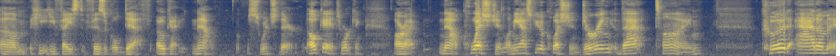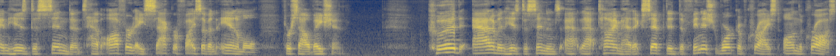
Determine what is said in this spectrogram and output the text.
um, he, he faced physical death. Okay, now switch there. Okay, it's working. All right. Now, question. Let me ask you a question. During that time, could Adam and his descendants have offered a sacrifice of an animal for salvation? Could Adam and his descendants at that time had accepted the finished work of Christ on the cross,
